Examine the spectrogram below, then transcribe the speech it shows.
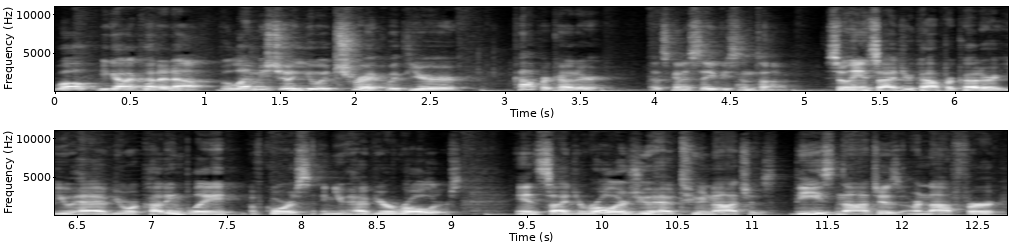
Well, you gotta cut it out. But let me show you a trick with your copper cutter that's gonna save you some time. So inside your copper cutter, you have your cutting blade, of course, and you have your rollers. Inside your rollers, you have two notches. These notches are not for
